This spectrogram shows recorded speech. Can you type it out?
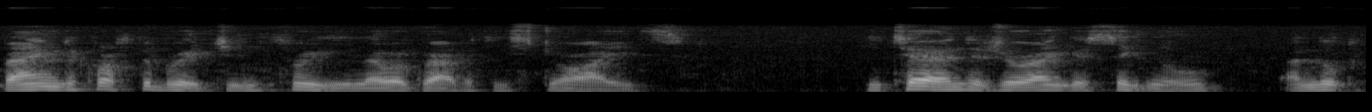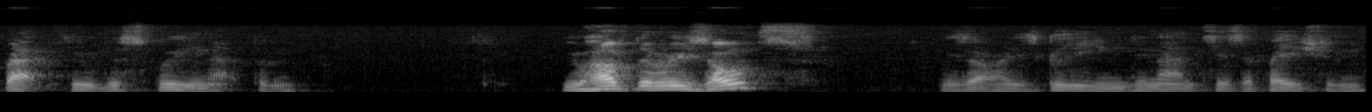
bound across the bridge in three lower gravity strides. He turned at Joranga's signal and looked back through the screen at them. You have the results? His eyes gleamed in anticipation,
